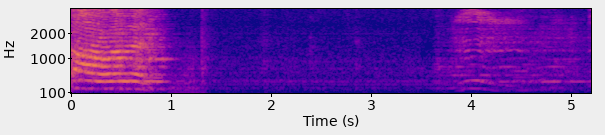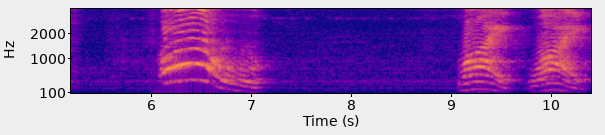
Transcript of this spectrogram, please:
oh, I love it. Oh! Why? Why?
